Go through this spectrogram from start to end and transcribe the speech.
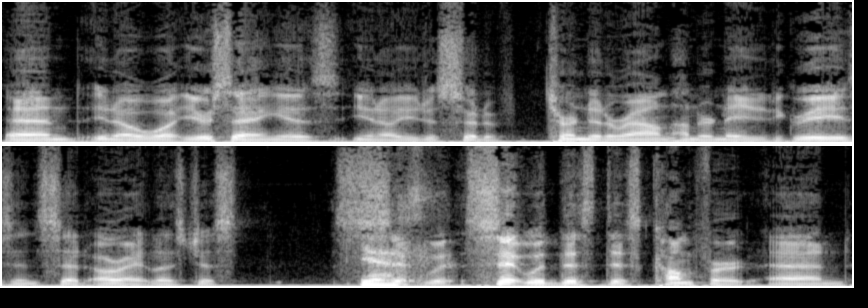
And you know what you're saying is, you know, you just sort of turned it around 180 degrees and said, "All right, let's just yes. sit with sit with this discomfort and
